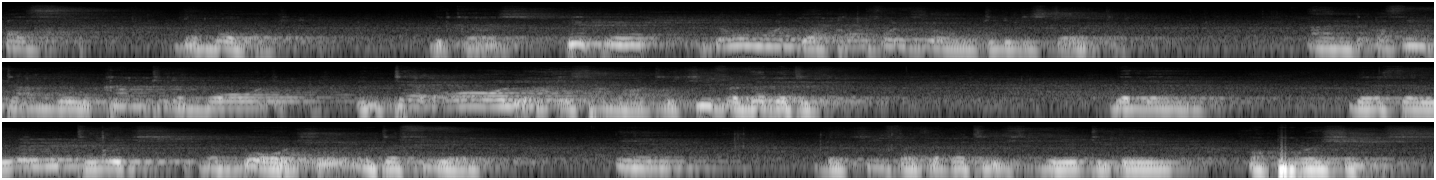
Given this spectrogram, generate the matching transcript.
of the board. because people don't want their comfort zone to be disturbed. And oftentimes they will come to the board and tell all lies about the chief executive. But then there's a limit to which the board should interfere in the chief executive's day-to-day operations.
